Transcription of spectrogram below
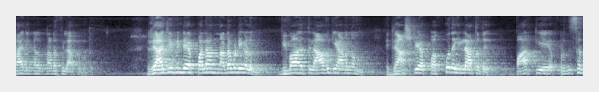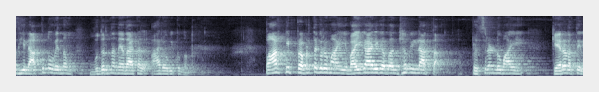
കാര്യങ്ങൾ നടപ്പിലാക്കുന്നത്. രാജീവിന്റെ പല നടപടികളും വിവാദത്തിലാവുകയാണെന്നും രാഷ്ട്രീയ പക്വതയില്ലാത്തത് പാർട്ടിയെ പ്രതിസന്ധിയിലാക്കുന്നുവെന്നും മുതിർന്ന നേതാക്കൾ ആരോപിക്കുന്നുണ്ട്. പാർട്ടി പ്രവർത്തകരുമായി വൈകാരിക ബന്ധമില്ലാത്ത പ്രസിഡന്റുമായി കേരളത്തിൽ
